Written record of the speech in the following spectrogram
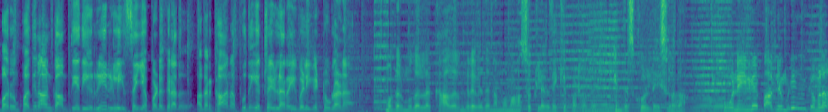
வரும் பதினான்காம் தேதி ரீ ரிலீஸ் செய்யப்படுகிறது. அதற்கான புதிய ட்ரெய்லரை வெளியிட்டுள்ளனர். முதல் முதல்ல காதல்ங்கிற விதை நம்ம மனசுக்குள்ள விதைக்கப்படுறது. இந்த ஸ்கூல் டேஸ்ல தான். உன்னை இனிமே பார்க்க முடியாது கமலா.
